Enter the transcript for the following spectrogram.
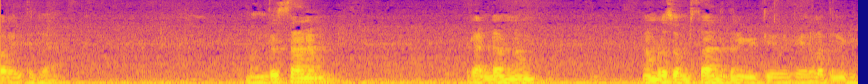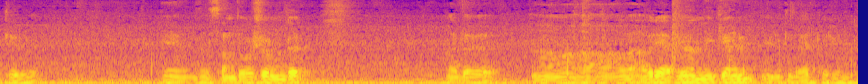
പറയത്തില്ല. മന്ത്രിസ്ഥാനം രണ്ടെണ്ണം നമ്മുടെ സംസ്ഥാനത്തിന് കിട്ടിയത് കേരളത്തിന് കിട്ടിയത്. സന്തോഷമുണ്ട്. അത് അവരെ അഭിനന്ദിക്കാനും എനിക്ക് താല്പര്യമുണ്ട്.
